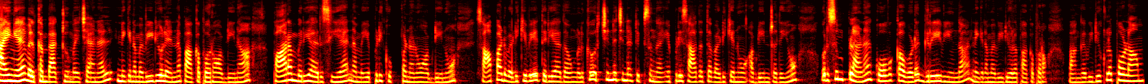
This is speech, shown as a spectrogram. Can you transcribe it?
ஹாய்ங்க welcome back to my channel. இன்றைக்கி நம்ம வீடியோவில் என்ன பார்க்க போகிறோம் அப்படின்னா பாரம்பரிய அரிசியை நம்ம எப்படி குக் பண்ணணும் அப்படின்னும் சாப்பாடு வடிக்கவே தெரியாதவங்களுக்கு ஒரு சின்ன சின்ன டிப்ஸுங்க எப்படி சாதத்தை வடிக்கணும் அப்படின்றதையும் ஒரு சிம்பிளான கோவக்காவோட கிரேவியும் தான் இன்றைக்கி நம்ம வீடியோவில் பார்க்க போகிறோம் வாங்க வீடியோக்குள்ளே போகலாம்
